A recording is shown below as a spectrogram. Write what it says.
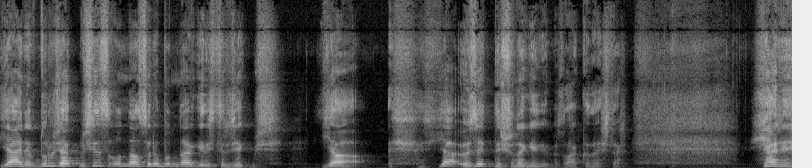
Yani duracakmışız ondan sonra bunlar geliştirecekmiş. Ya ya özetle şuna geliyoruz arkadaşlar. Yani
